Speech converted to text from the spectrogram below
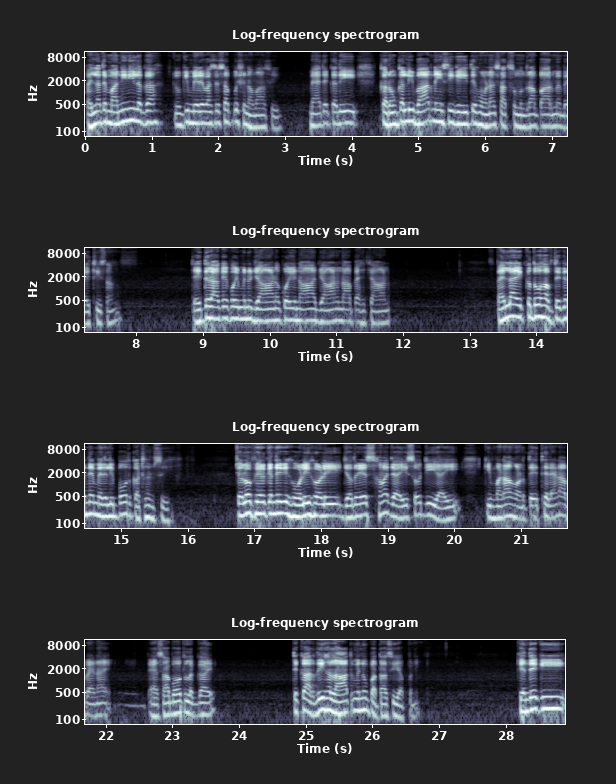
ਪਹਿਲਾਂ ਤੇ ਮਨ ਹੀ ਨਹੀਂ ਲੱਗਾ, ਕਿਉਂਕਿ ਮੇਰੇ ਵਾਸਤੇ ਸਭ ਕੁਝ ਨਵਾਂ ਸੀ। ਮੈਂ ਤੇ ਕਦੀ ਘਰੋਂ ਕੱਲੀ ਬਾਹਰ ਨਹੀਂ ਸੀ ਗਈ ਤੇ ਹੁਣ ਸੱਤ ਸਮੁੰਦਰਾਂ ਪਾਰ ਮੈਂ ਬੈਠੀ ਸਾਂ। ਤੇ ਇੱਧਰ ਆ ਕੇ ਕੋਈ ਮੈਨੂੰ ਜਾਣ, ਕੋਈ ਨਾ ਜਾਣ, ਨਾ ਪਹਿਚਾਣ। ਪਹਿਲਾ ਇੱਕ ਦੋ ਹਫ਼ਤੇ ਕਹਿੰਦੇ ਮੇਰੇ ਲਈ ਬਹੁਤ ਕਠਿਨ ਸੀ। ਚਲੋ ਫਿਰ ਕਹਿੰਦੇ ਕਿ ਹੌਲੀ ਹੌਲੀ ਜਦੋਂ ਇਹ ਸਮਝ ਆਈ, ਸੋਝੀ ਆਈ ਕਿ ਮਣਾ ਹੁਣ ਤੇ ਇੱਥੇ ਰਹਿਣਾ ਪੈਣਾ ਹੈ ਪੈਸਾ ਬਹੁਤ ਲੱਗਾ ਹੈ ਤੇ ਘਰ ਦੀ ਹਾਲਾਤ ਮੈਨੂੰ ਪਤਾ ਸੀ ਆਪਣੀ। ਕਹਿੰਦੇ ਕਿ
